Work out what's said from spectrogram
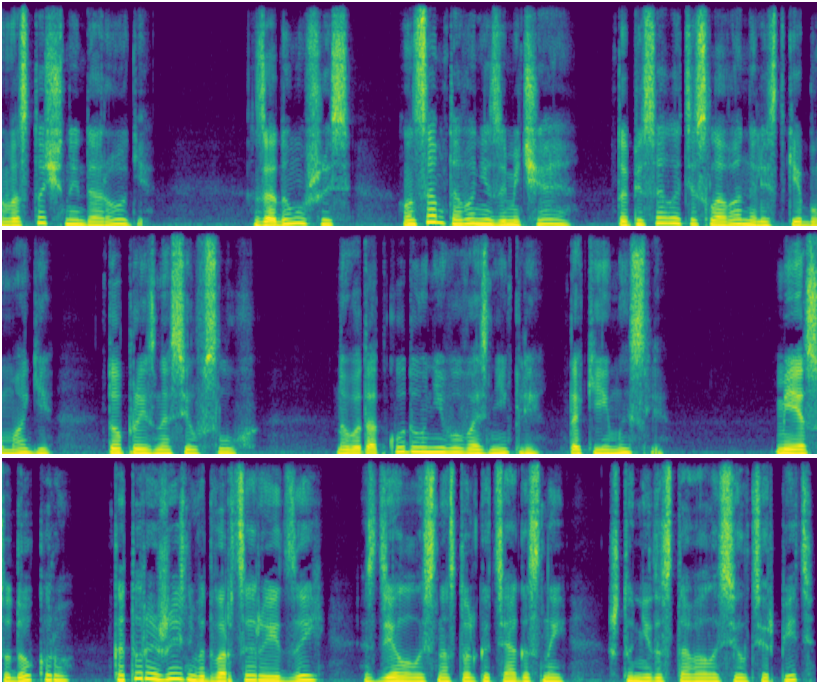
восточной дороги, задумавшись, он сам того не замечая, то писал эти слова на листке бумаги, то произносил вслух. Но вот откуда у него возникли такие мысли? Мия Судокуру, которой жизнь во дворце Рейдзей сделалась настолько тягостной, что не доставало сил терпеть,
